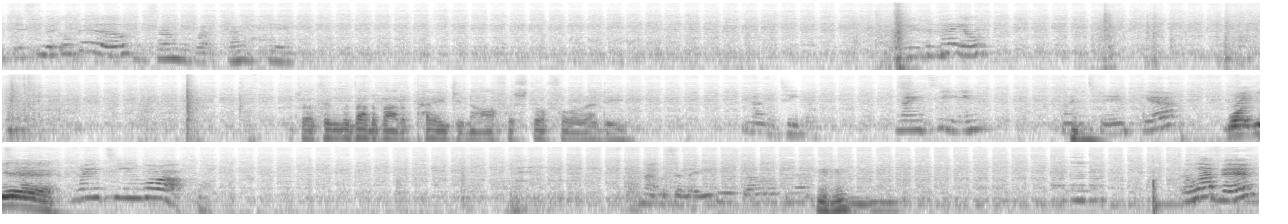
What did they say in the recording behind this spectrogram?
Is this little girl? It sounded like thank you. Are you the male? So I think we've had about a page and a half of stuff already. 19. 19. 19. Yeah? What 19 year? 19 what? And that was a lady as well, wasn't it? Mm-hmm. 11?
